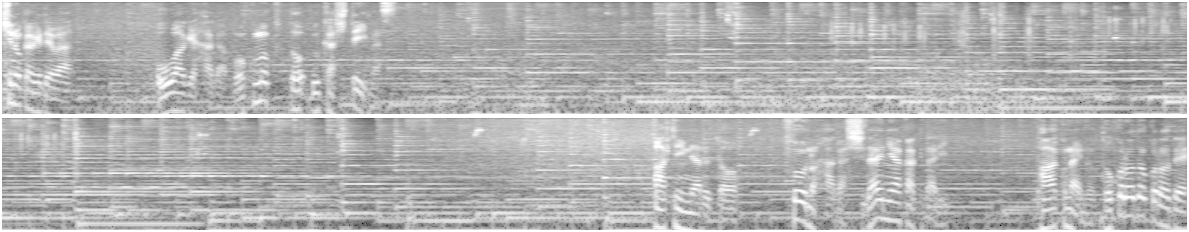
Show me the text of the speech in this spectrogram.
木の陰では大アゲハが黙々と羽化しています。秋になると風の葉が次第に赤くなりパーク内のところどころで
